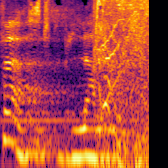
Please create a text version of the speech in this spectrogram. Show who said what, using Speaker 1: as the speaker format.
Speaker 1: First blood.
